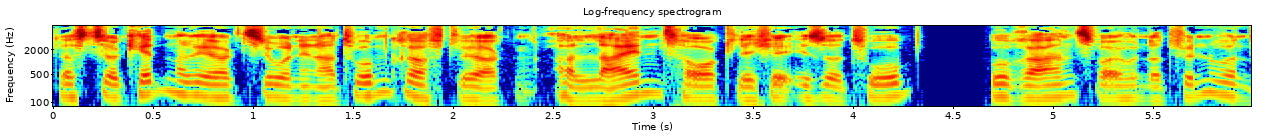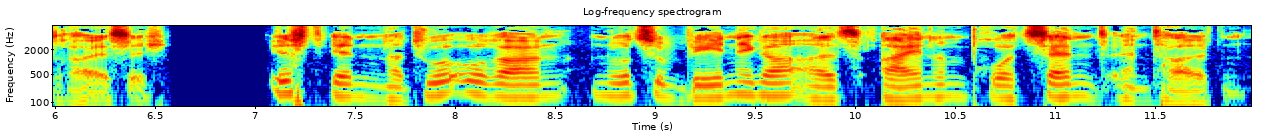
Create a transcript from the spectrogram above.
Das zur Kettenreaktion in Atomkraftwerken allein taugliche Isotop Uran 235 ist in Natururan nur zu weniger als einem Prozent enthalten.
